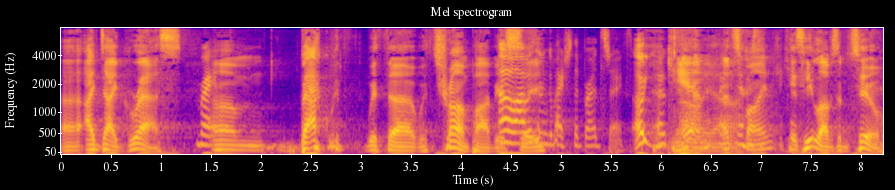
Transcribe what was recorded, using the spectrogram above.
uh, I digress. Right. Um, back with with uh, with Trump, obviously. oh, I was going to go back to the breadsticks. Oh, you can. Oh, yeah. That's fine because he loves them too.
